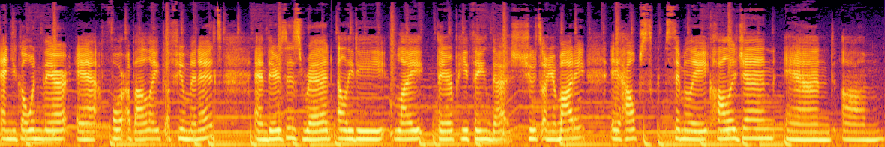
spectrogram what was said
and you go in there and for about like a few minutes and there's this red LED light therapy thing that shoots on your body. It helps stimulate collagen and um,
